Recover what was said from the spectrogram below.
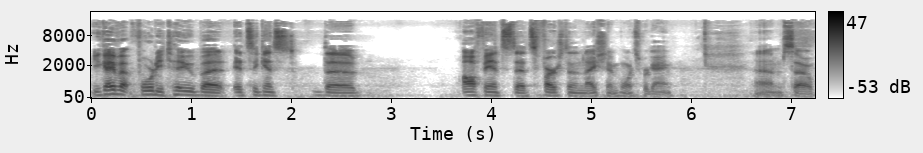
you gave up 42, but it's against the offense that's first in the nation in points per game. Um, so,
